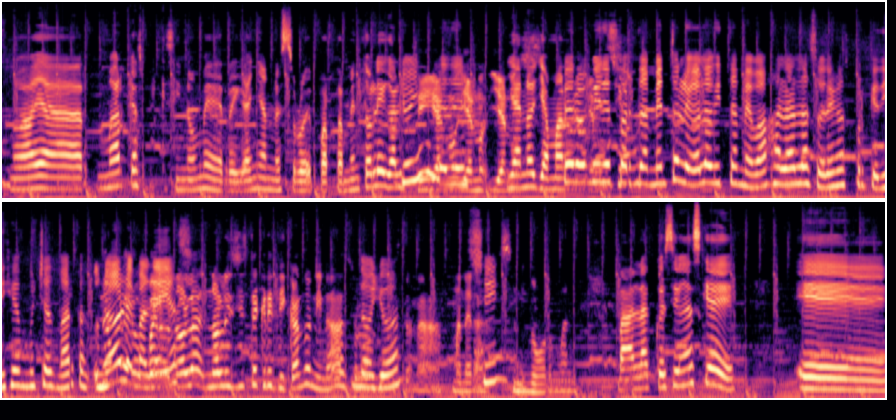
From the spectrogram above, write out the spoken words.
no voy a dar marcas porque si no me regaña nuestro departamento legal. Yo Sí, ya no, ya no, ya ya no. nos llamaron. Pero la mi atención. departamento legal ahorita me va a jalar las orejas porque dije muchas marcas. No, No, hable pero, mal de pero ellas. no, la- no lo hiciste criticando ni nada. solo No, yo. De una manera Sí. normal. Va, la cuestión es que eh,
